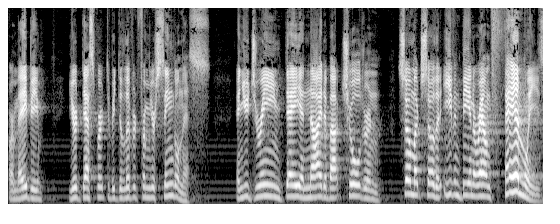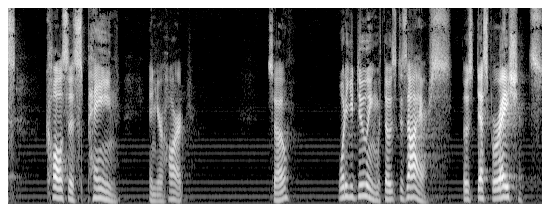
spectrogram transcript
Or maybe you're desperate to be delivered from your singleness. And you dream day and night about children, so much so that even being around families causes pain in your heart. So, what are you doing with those desires, those desperations?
